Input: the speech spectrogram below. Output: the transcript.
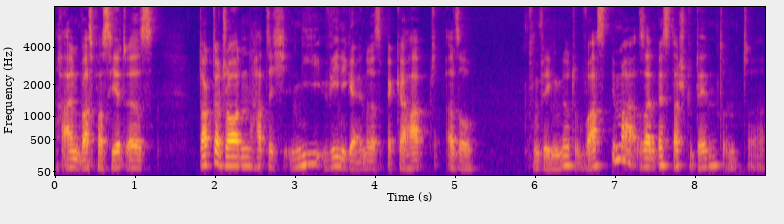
Nach allem, was passiert ist. Dr. Jordan hatte ich nie weniger in Respekt gehabt. Also von wegen, ne, du warst immer sein bester Student und äh,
